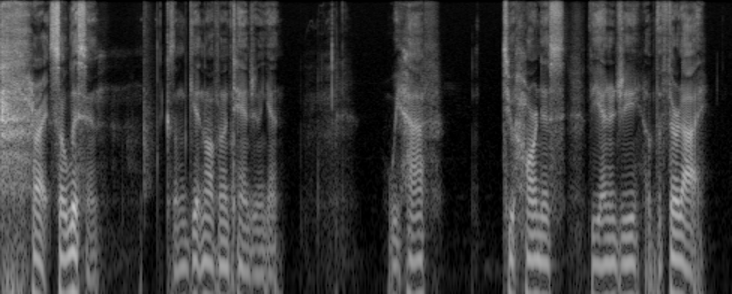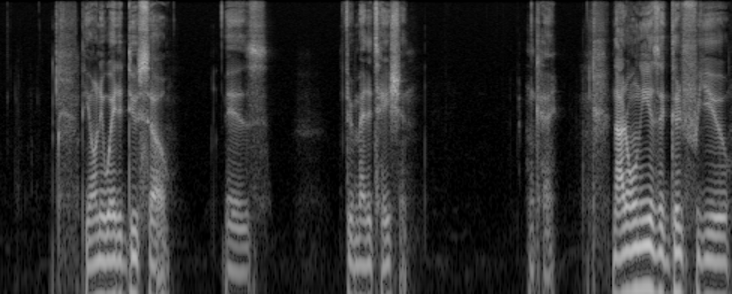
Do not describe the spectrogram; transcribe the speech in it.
All right, so listen, because I'm getting off on a tangent again. We have to harness the energy of the third eye. The only way to do so is through meditation. Okay. Not only is it good for you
